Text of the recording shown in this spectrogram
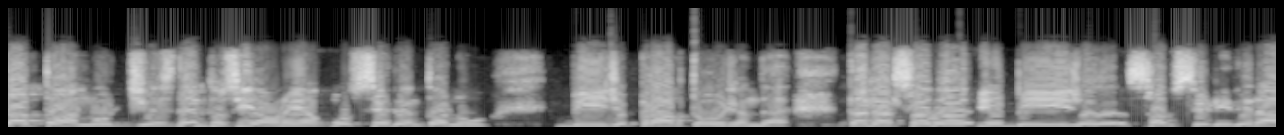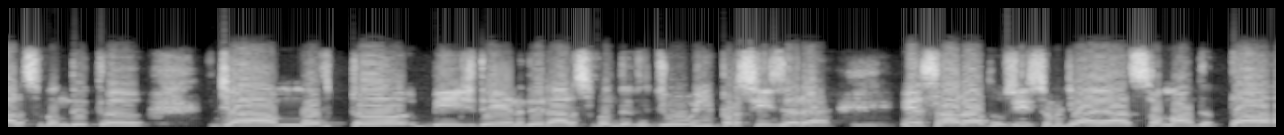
ਤਾਂ ਤੁਹਾਨੂੰ ਜਿਸ ਦਿਨ ਤੁਸੀਂ ਆਉਣੇ ਆ, ਉਸੇ ਦਿਨ ਤੁਹਾਨੂੰ ਬੀਜ ਪ੍ਰਾਪਤ ਹੋ ਜਾਂਦਾ ਹੈ। ਤਾਂ ਡਾਕਟਰ ਸਾਹਿਬ, ਇਹ ਬੀਜ ਸਬਸਿਡੀ ਦੇ ਨਾਲ ਸੰਬੰਧਿਤ ਜਾਂ ਮੁਫਤ ਬੀਜ ਦੇਣ ਦੇ ਨਾਲ ਸੰਬੰਧਿਤ ਜੋ ਵੀ ਪ੍ਰੋਸੀਜਰ ਹੈ, ਇਹ ਸਾਰਾ ਤੁਸੀਂ ਸਮਝਾਇਆ, ਸਮਾਂ ਦਿੱਤਾ,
